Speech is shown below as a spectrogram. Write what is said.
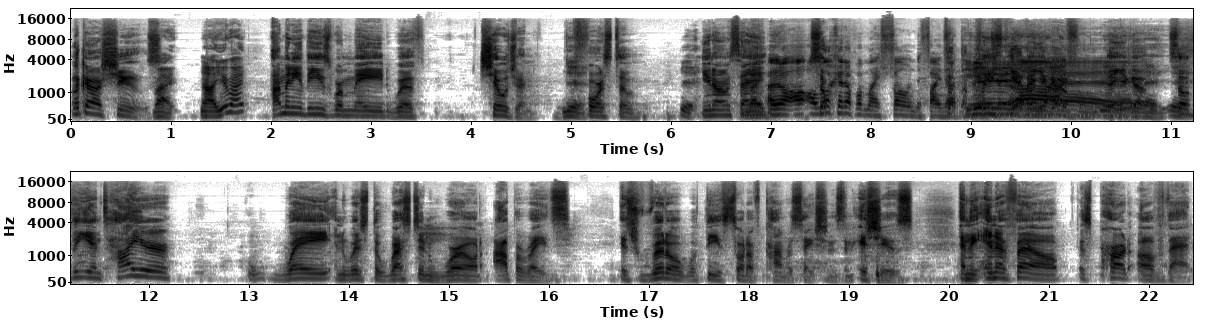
look at our shoes. Right. No, you're right. How many of these were made with children Yeah. forced to? Yeah. You know what I'm saying? I know, I'll, I'll So- look it up on my phone to find out. The Yeah, answer. yeah, yeah, there you go. yeah, there you go. yeah, yeah. So the entire way in which the Western world operates is riddled with these sort of conversations and issues. And the NFL is part of that.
